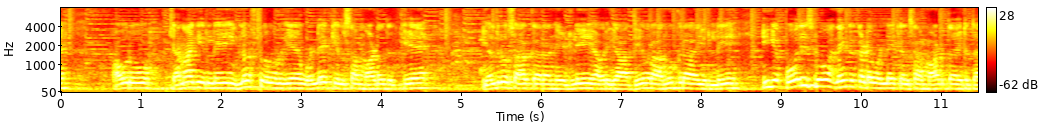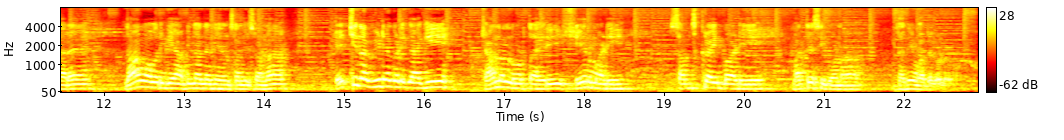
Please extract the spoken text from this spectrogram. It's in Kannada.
ಅವರು ಚೆನ್ನಾಗಿರಲಿ, ಇನ್ನಷ್ಟು ಅವ್ರಿಗೆ ಒಳ್ಳೆ ಕೆಲಸ ಮಾಡೋದಕ್ಕೆ ಎಲ್ಲರೂ ಸಹಕಾರ ನೀಡಲಿ, ಅವರಿಗೆ ಆ ದೇವರ ಅನುಗ್ರಹ ಇರಲಿ. ಹೀಗೆ ಪೊಲೀಸರು ಅನೇಕ ಕಡೆ ಒಳ್ಳೆ ಕೆಲಸ ಮಾಡ್ತಾ ಇರ್ತಾರೆ. ನಾವು ಅವರಿಗೆ ಅಭಿನಂದನೆಯನ್ನು ಸಲ್ಲಿಸೋಣ. ಹೆಚ್ಚಿನ ವಿಡಿಯೋಗಳಿಗಾಗಿ ಚಾನಲ್ ನೋಡ್ತಾ ಇರಿ, ಶೇರ್ ಮಾಡಿ, ಸಬ್ಸ್ಕ್ರೈಬ್ ಮಾಡಿ. ಮತ್ತೆ ಸಿಗೋಣ. ಧನ್ಯವಾದಗಳು.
